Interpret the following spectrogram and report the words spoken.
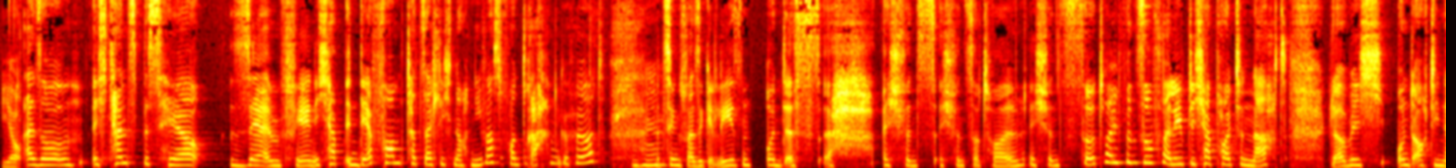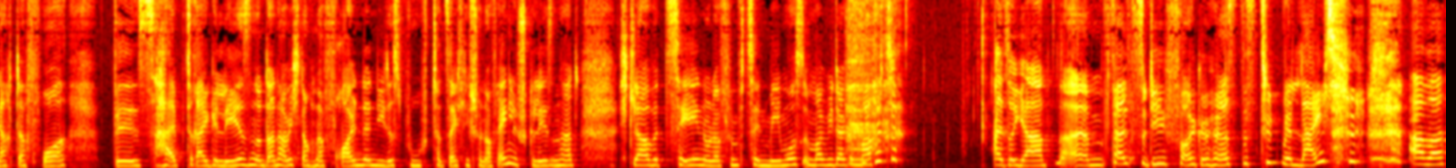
Ja. Also ich kann es bisher sehr empfehlen. Ich habe in der Form tatsächlich noch nie was von Drachen gehört, mhm. beziehungsweise gelesen. Und es, ach, ich finde es ich find's so toll. Ich finde es so toll. Ich bin so verliebt. Ich habe heute Nacht, glaube ich, und auch die Nacht davor bis halb drei gelesen und dann habe ich noch eine Freundin, die das Buch tatsächlich schon auf Englisch gelesen hat. Ich glaube, zehn oder 15 Memos immer wieder gemacht. Also ja, ähm, falls du die Folge hörst, es tut mir leid, aber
